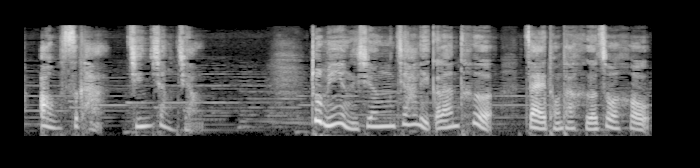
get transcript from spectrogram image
——奥斯卡金像奖。著名影星加里·格兰特在同他合作后，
